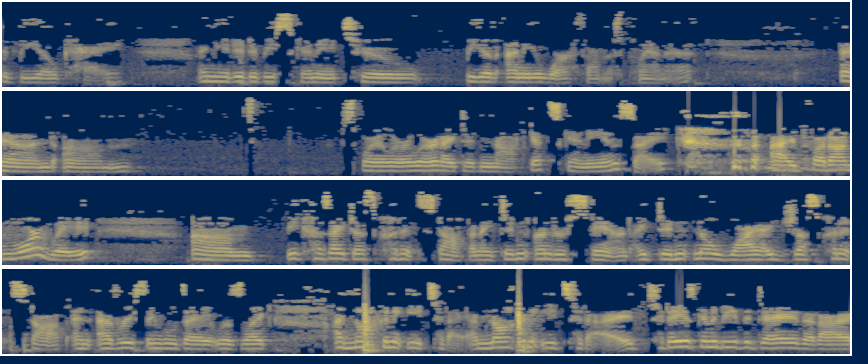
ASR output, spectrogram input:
to be okay. I needed to be skinny to be of any worth on this planet. And, um, spoiler alert, I did not get skinny in psych. I put on more weight um, because I just couldn't stop and I didn't understand. I didn't know why I just couldn't stop. And every single day it was like, I'm not going to eat today. I'm not going to eat today. Today is going to be the day that I,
